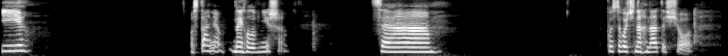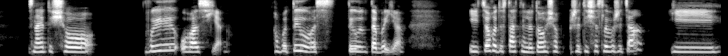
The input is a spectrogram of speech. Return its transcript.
І останнє, найголовніше, це просто хочу нагадати, що знаєте, що ви у вас є, або ти у вас, ти у тебе є. І цього достатньо для того, щоб жити щасливе життя і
